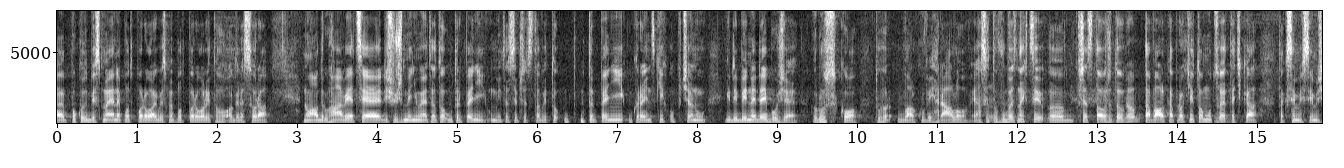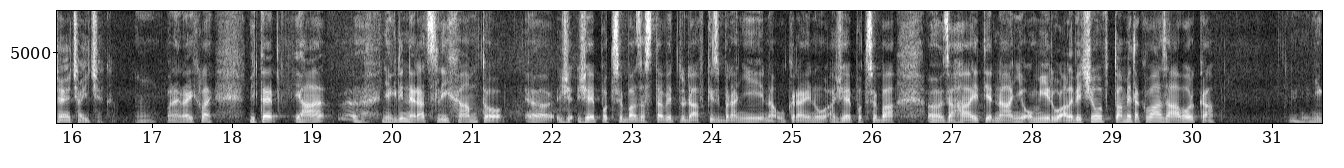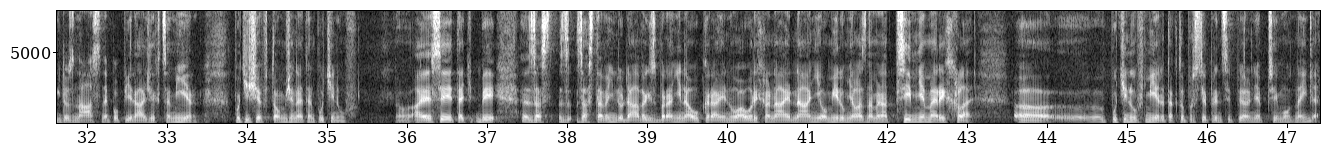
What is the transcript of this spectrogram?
pokud bychom je nepodporovali, bychom podporovali toho agresora. No a druhá věc je, když už zmiňujete to utrpení, umíte si představit to utrpení ukrajinských občanů, kdyby, nedej bože, Rusko tu válku vyhrálo. Já si to vůbec nechci uh, představit, že to, no. ta válka proti tomu, co je teďka, tak si myslím, že je čajíček. Hmm. Pane Reichle, víte, já eh, někdy nerad slýchám to, Eh, že, že je potřeba zastavit dodávky zbraní na Ukrajinu a že je potřeba eh, zahájit jednání o míru. Ale většinou tam je taková závorka. Nikdo z nás nepopírá, že chce mír. Potíž je v tom, že ne ten Putinův. No, a jestli teď by zastavení dodávek zbraní na Ukrajinu a urychlená jednání o míru měla znamenat přijměme rychle uh, Putinův mír, tak to prostě principiálně přijmout nejde.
